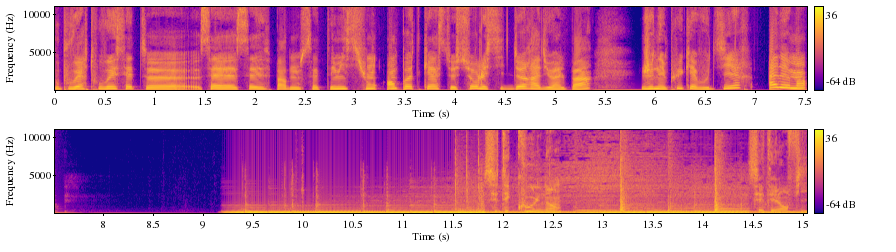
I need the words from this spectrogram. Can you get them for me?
Vous pouvez retrouver cette, euh, cette émission en podcast sur le site de Radio Alpa. Je n'ai plus qu'à vous dire à demain. C'était cool, non? C'était l'Amphi,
